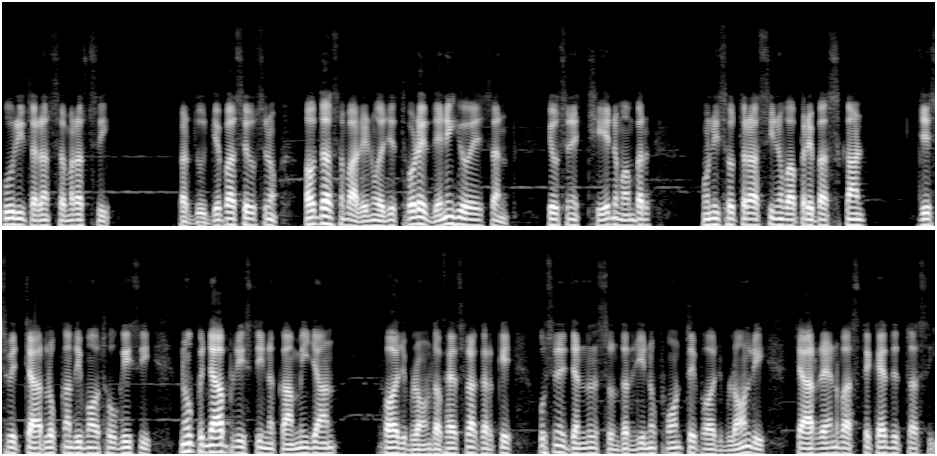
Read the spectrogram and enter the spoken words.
ਪੂਰੀ ਤਰ੍ਹਾਂ ਸਮਰੱਥ ਸੀ, ਪਰ ਦੂਜੇ ਪਾਸੇ ਉਸ ਨੂੰ ਅਹੁਦਾ ਸੰਭਾਲੇ ਨੂੰ ਅਜੇ ਥੋੜੇ ਦਿਨ ਹੀ ਹੋਏ ਸਨ। ਕਿ ਉਸਨੇ 6 ਨਵੰਬਰ 1983 ਨੂੰ ਵਾਪਰੇ ਬੱਸ ਕਾਂਡ ਜਿਸ ਵਿੱਚ ਚਾਰ ਲੋਕਾਂ ਦੀ ਮੌਤ ਹੋ ਗਈ ਸੀ, ਨੂੰ ਪੰਜਾਬ ਪੁਲਿਸ ਦੀ ਨਾਕਾਮੀ ਜਾਣ, ਫੌਜ ਬੁਲਾਉਣ ਦਾ ਫੈਸਲਾ ਕਰਕੇ ਉਸਨੇ ਜਨਰਲ ਸੁੰਦਰ ਜੀ ਨੂੰ ਫੋਨ ਤੇ ਫੌਜ ਬੁਲਾਉਣ ਲਈ ਤਿਆਰ ਰਹਿਣ ਵਾਸਤੇ ਕਹਿ ਦਿੱਤਾ ਸੀ।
